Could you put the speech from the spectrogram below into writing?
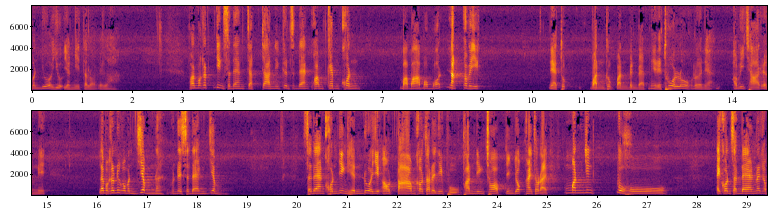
มันยั่วยุอย่างนี้ตลอดเวลาพอมันก็ยิ่งแสดงจัดจ้านยิ่งขึ้นแสดงความเข้มข้นบาบาบอบอหนักก็ไปอีกเนี่ยทุกวันทุกวันเป็นแบบนี้เลยทั่วโลกเลยเนี่ย อวิชชาเรื่องนี้ แล้วมันก็นึกว่ามันเยี่ยมนะมันได้แสดงเยี่ยม แสดงคนยิ่งเห็นด้วย ยิ่งเอาตามเขาเท่าไรยิ่งผูกพันยิ่งชอบ ยิ่งยกให้เท่าไรมันยิ่ง โอ้โหไอคนแสดงนั่นก็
